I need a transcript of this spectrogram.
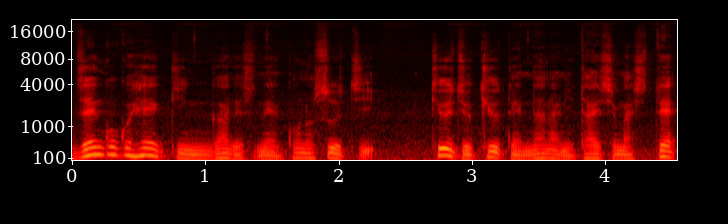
全国平均がですねこの数値99.7に対しまして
